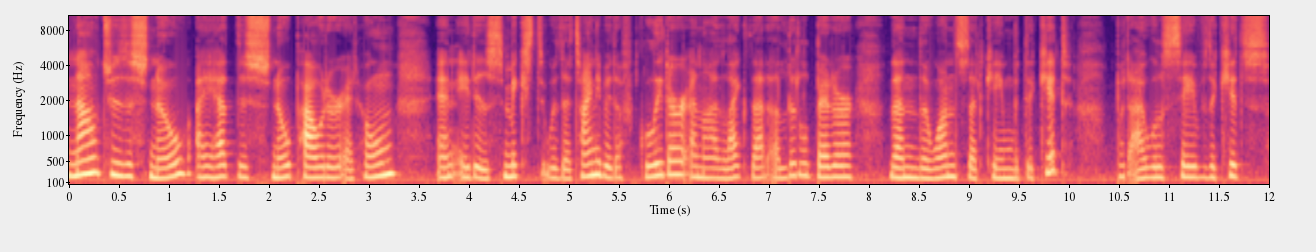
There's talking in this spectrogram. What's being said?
Now to the snow. I had this snow powder at home and it is mixed with a tiny bit of glitter and I like that a little better than the ones that came with the kit, but I will save the kit's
